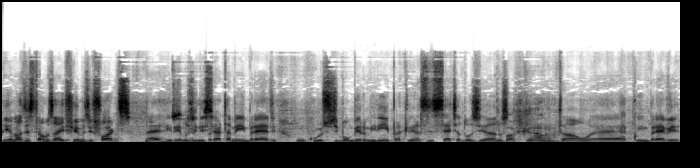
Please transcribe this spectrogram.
E nós estamos aí firmes e fortes, né? Iremos sempre. iniciar também em breve um curso de bombeiro mirim para crianças de 7 a 12 anos. Que bacana. Então, é, em breve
